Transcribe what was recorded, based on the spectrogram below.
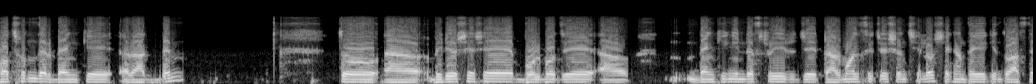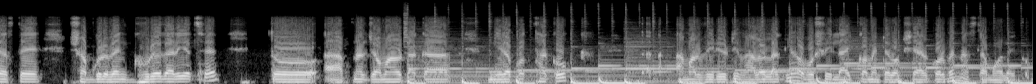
পছন্দের ব্যাংকে রাখবেন। তো ভিডিও শেষে বলব যে ব্যাংকিং ইন্ডাস্ট্রির যে টার্মোয়াল সিচুয়েশন ছিল, সেখান থেকে কিন্তু আস্তে আস্তে সবগুলো ব্যাংক ঘুরে দাঁড়িয়েছে। তো, আপনার জমানো টাকা নিরাপদ থাকুক। আমার ভিডিওটি ভালো লাগলে অবশ্যই লাইক কমেন্ট এবং শেয়ার করবেন। আসসালামু আলাইকুম।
